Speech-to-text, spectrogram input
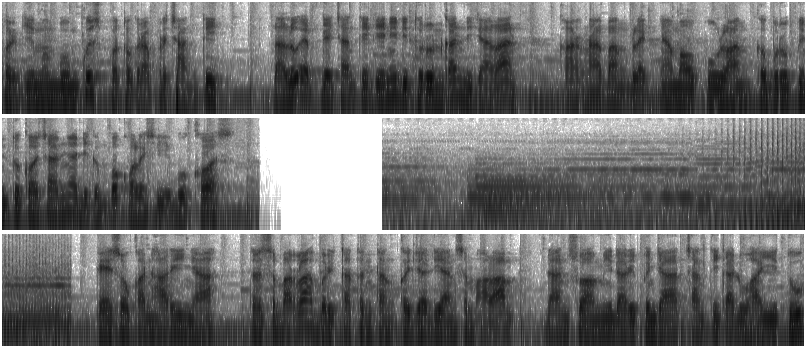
pergi membungkus fotografer cantik. Lalu FG cantik ini diturunkan di jalan karena Bang Blacknya mau pulang keburu pintu kosannya digembok oleh si ibu kos. Keesokan harinya, tersebarlah berita tentang kejadian semalam dan suami dari penjahat cantik aduhai itu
